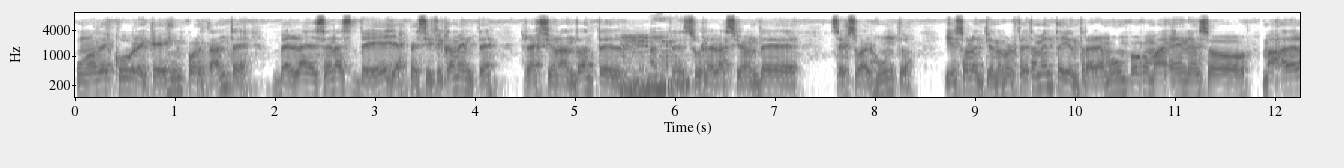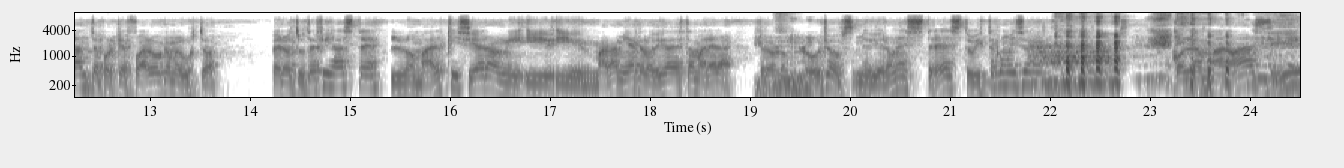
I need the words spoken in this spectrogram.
uno descubre que es importante ver las escenas de ella específicamente reaccionando ante, el, ante su relación de sexual juntos. Y eso lo entiendo perfectamente y entraremos un poco más en eso más adelante porque fue algo que me gustó. Pero tú te fijaste lo mal que hicieron y, y, y mala mía que lo diga de esta manera, pero los blowjobs me dieron estrés. ¿Tuviste cómo hicieron? Con las manos así,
